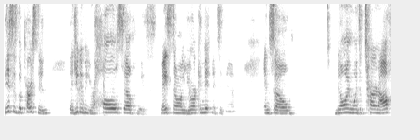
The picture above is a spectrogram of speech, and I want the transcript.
this is the person that you can be your whole self with based on your commitment to them. And so knowing when to turn off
